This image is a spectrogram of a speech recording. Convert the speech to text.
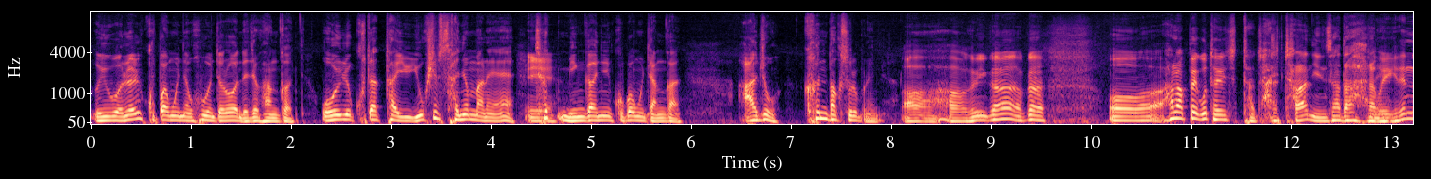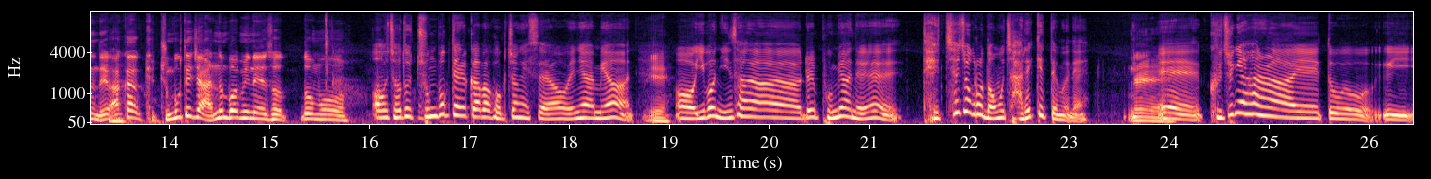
의원을 국방부장 후보자로 내정한 것, 5.16 쿠데타 이후 64년 만에 예. 첫 민간인 국방부 장관 아주 큰 박수를 보냅니다. 아, 그러니까 아까 어 하나 빼고 되게 다 잘, 잘한 인사다라고 네. 얘기를 했는데요. 아까 그 중복되지 않는 범위 내에서 또 뭐 어, 저도 중복될까봐 걱정했어요. 왜냐하면 예. 어, 이번 인사를 보면은 대체적으로 너무 잘했기 때문에 네. 예, 그 중에 하나의 또이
